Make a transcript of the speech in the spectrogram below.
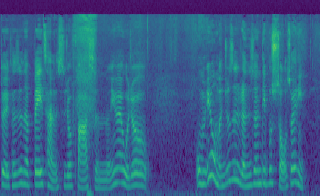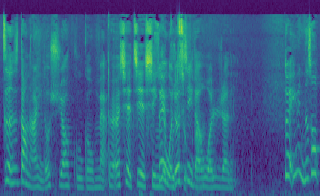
对。可是呢，悲惨的事就发生了，因为我就我们因为我们就是人生地不熟，所以你真的是到哪里你都需要 Google Map。对，而且戒心所以我就记得我人，对，因为你那时候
